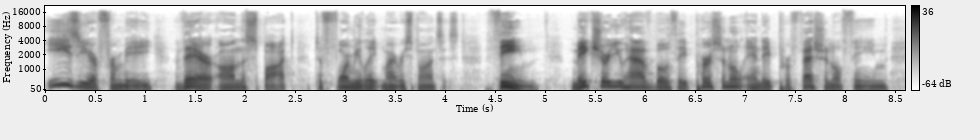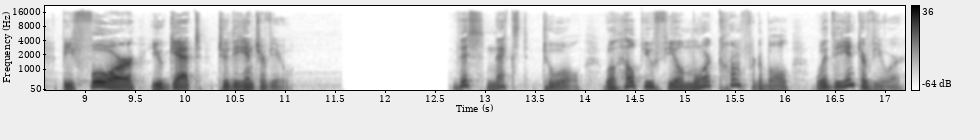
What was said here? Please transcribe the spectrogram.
easier for me there on the spot to formulate my responses. Theme. Make sure you have both a personal and a professional theme before you get to the interview. This next tool will help you feel more comfortable with the interviewer,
